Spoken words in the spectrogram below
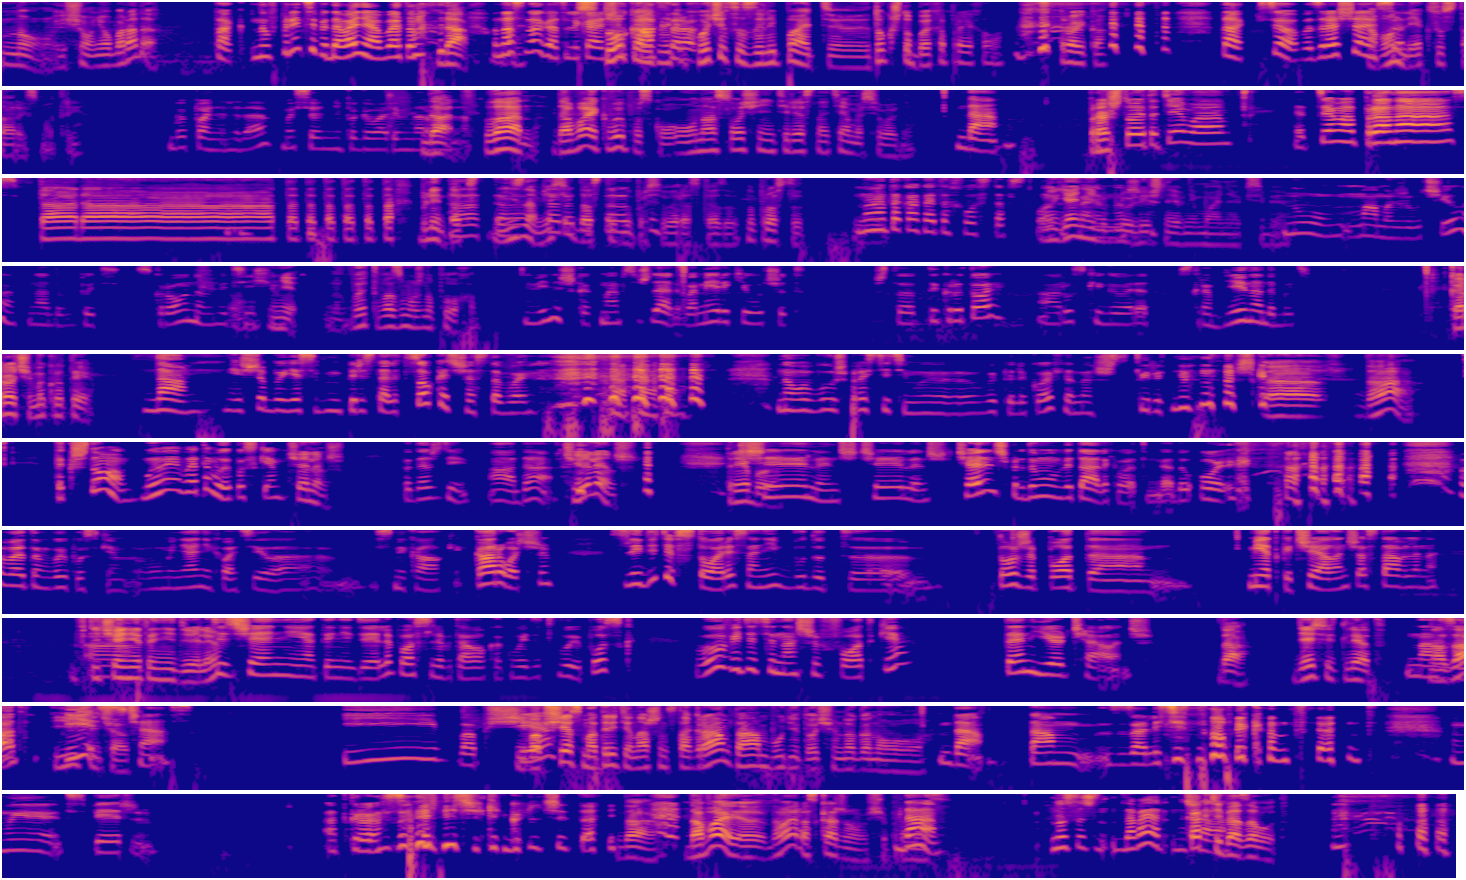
Ну, еще у него борода. Так, ну, в принципе, давай не об этом. Да. У нас много отвлекающих Столько отвлек- факторов. Хочется залипать. Э, Только что Бэха проехала. Тройка. Так, все, А возвращаемся. вон Лексус старый, смотри. Вы поняли, да? Мы сегодня не поговорим Да. нормально. Ладно, давай к выпуску. У нас очень интересная тема сегодня. Да. Про что эта тема? Это тема про нас. Та-да! Та-та-та-та-та. Блин, так, не знаю, мне всегда стыдно про себя рассказывать. Ну, просто... Ну, это какое-то хвостовство. Ну, я не люблю лишнее внимание к себе. Ну, мама же учила, надо быть скромным и тихим. Нет, это, возможно, плохо. Видишь, как мы обсуждали, в Америке учат, что ты крутой, а русские говорят, скромнее надо быть. Короче, мы крутые. Да, еще бы, если бы мы перестали цокать сейчас с тобой. Но вы уж простите, мы выпили кофе, нас штырит немножко. Э, Да, Так что, мы в этом выпуске. челлендж. Подожди. А, да. Челлендж? Требую. Челлендж, челлендж. Челлендж придумал Виталик в этом году. Ой. В этом выпуске. У меня не хватило э, смекалки. Короче, следите в сторис, они будут э, тоже под меткой челлендж оставлено. В течение этой недели. В течение этой недели, после того, как выйдет выпуск, вы увидите наши фотки 10 Year Challenge Да, 10 лет назад, назад и сейчас. сейчас. И вообще... И вообще смотрите наш инстаграм, там будет очень много нового. Да, там залетит новый контент. Мы теперь откроем свои личики, Гуль, читай. Да. Давай, э, давай расскажем вообще про Да. нас. Ну, слушай, давай Как тебя зовут?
